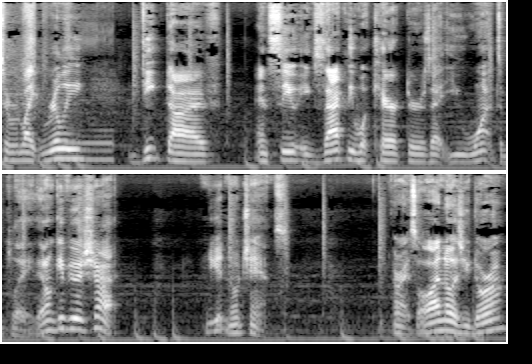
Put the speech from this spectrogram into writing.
to like really deep dive and see exactly what characters that you want to play. They don't give you a shot. You get no chance. All right, so all I know is Eudora.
